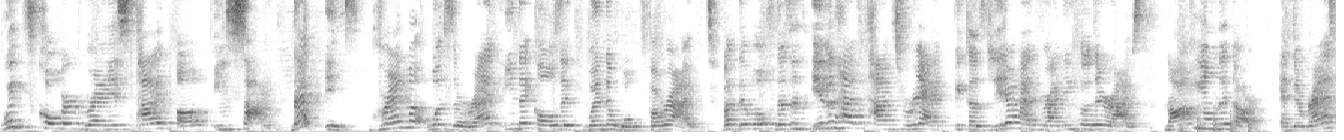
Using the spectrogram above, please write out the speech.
we discover Granny's tied up inside. That is, Grandma was a rat in the closet when the wolf arrived. But the wolf doesn't even have time to react because Little Red Riding Hood arrives, knocking on the door. And the rest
